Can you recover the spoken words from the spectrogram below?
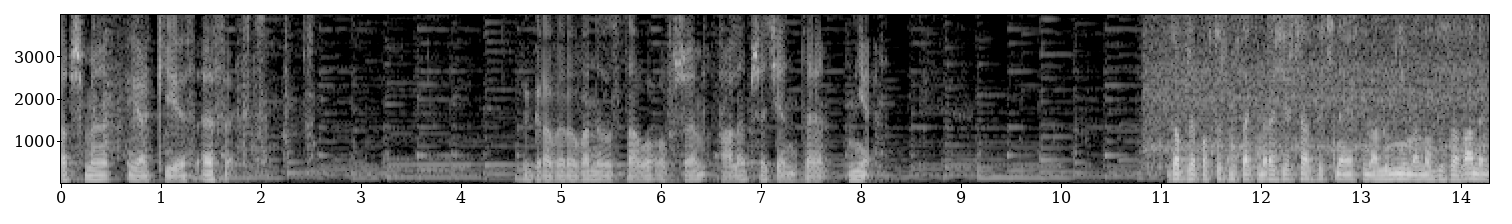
Zobaczmy, jaki jest efekt. Wygrawerowane zostało, owszem, ale przecięte nie. Dobrze, powtórzmy w takim razie jeszcze raz wycinanie w tym aluminium anodyzowanym,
